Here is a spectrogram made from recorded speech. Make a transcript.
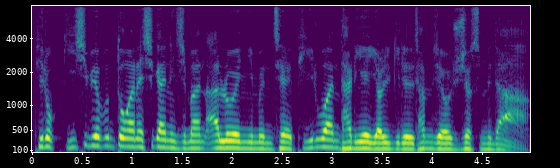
비록 20여 분 동안의 시간이지만 알로에님은 제 비루한 다리의 열기를 잠재워 주셨습니다.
